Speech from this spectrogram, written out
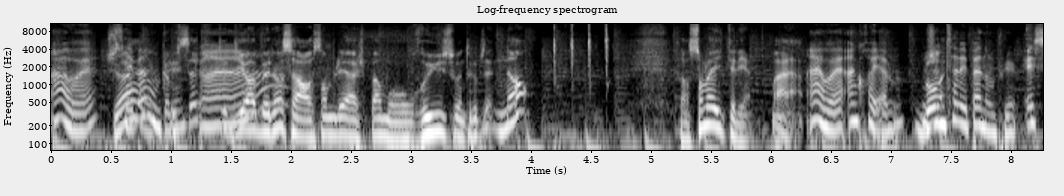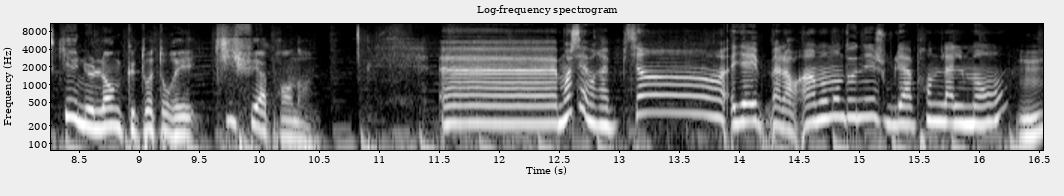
Ah ouais, je Tu sais vois, pas non comme plus. ça, tu Ouais. te dis, ah ben non, ça ressemblait à, je sais pas moi, au russe ou un truc comme ça. Non, ça ressemble à l'italien. Voilà. Ah ouais, incroyable. Bon. Je ne savais pas non plus. Est-ce qu'il y a une langue que toi t'aurais kiffé apprendre? Euh, moi, j'aimerais bien. il y avait- Alors, à un moment donné, je voulais apprendre l'allemand Hmm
